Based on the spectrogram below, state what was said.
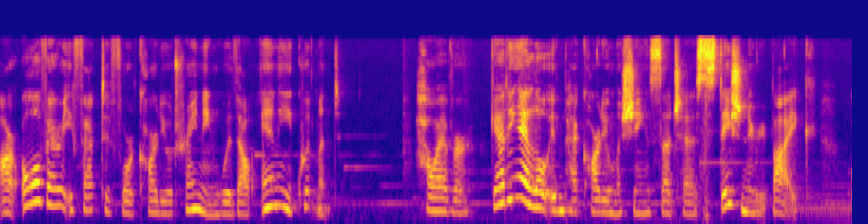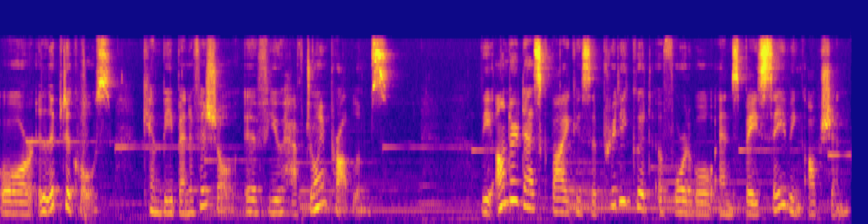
are all very effective for cardio training without any equipment. However, getting a low-impact cardio machine such as stationary bike or ellipticals can be beneficial if you have joint problems. The underdesk bike is a pretty good affordable and space-saving option.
